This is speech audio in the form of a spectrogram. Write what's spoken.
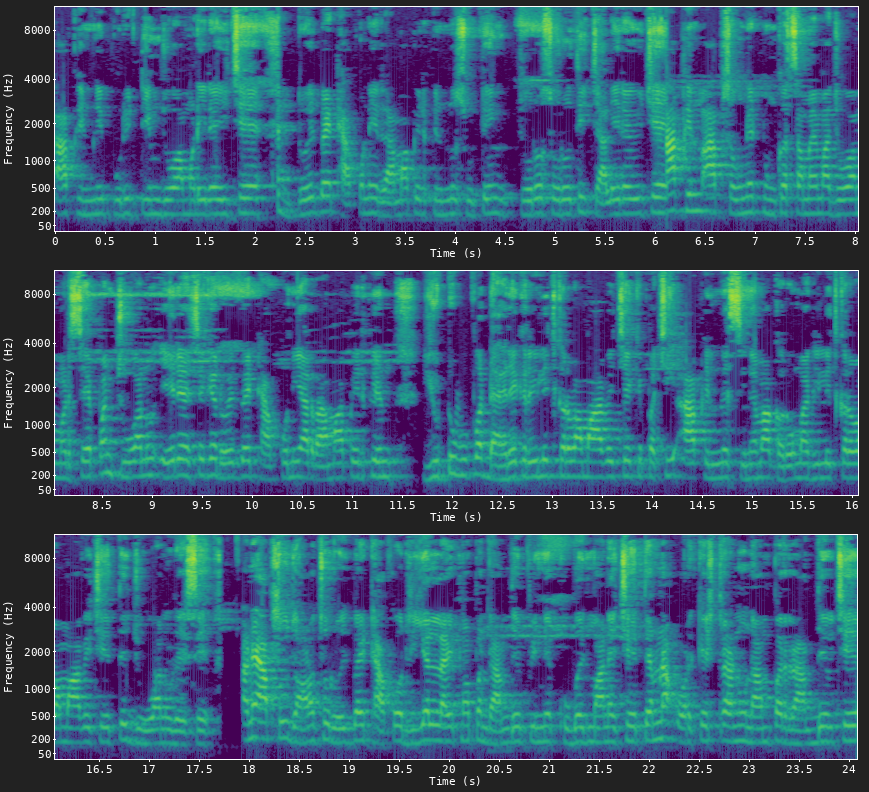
આ ફિલ્મની પૂરી ટીમ જોવા મળી રહી છે. રોહિતભાઈ ઠાકોરની રામાપીર ફિલ્મનું શૂટિંગ જોરોશોરોથી ચાલી રહ્યું છે. આ ફિલ્મ આપ સૌને ટૂંક જ સમયમાં જોવા મળશે. પણ જોવાનું એ રહેશે કે રોહિતભાઈ ઠાકોરની આ રામાપીર ફિલ્મ યુટ્યુબ ઉપર ડાયરેક્ટ રિલીઝ કરવામાં આવે છે કે પછી આ ફિલ્મને સિનેમાઘરોમાં રિલીઝ કરવામાં આવે છે તે જોવાનું રહેશે. અને આપ શું જાણો છો રોહિતભાઈ ઠાકોર રિયલ લાઈફમાં પણ રામદેવ પીરને ખૂબ જ માને છે. તેમના ઓર્કેસ્ટ્રાનું નામ પણ રામદેવ છે.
